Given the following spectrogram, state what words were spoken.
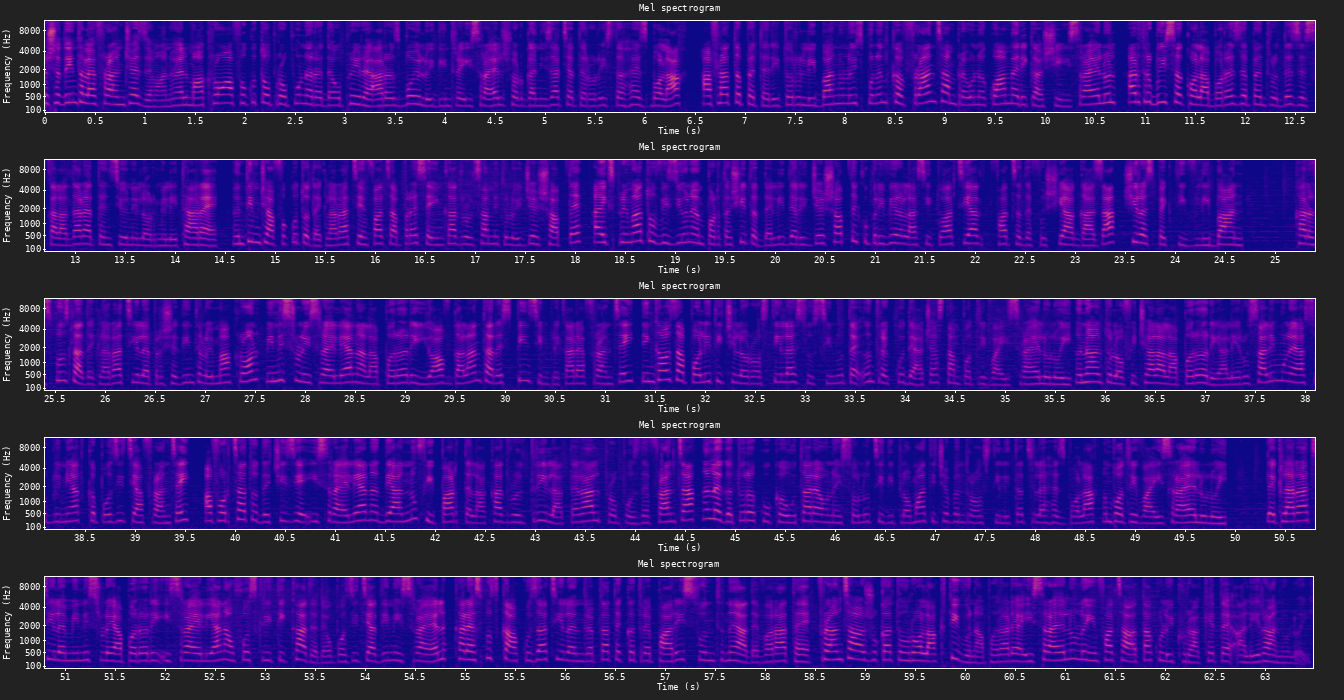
Președintele francez Emmanuel Macron a făcut o propunere de oprire a războiului dintre Israel și organizația teroristă Hezbollah, aflată pe teritoriul Libanului, spunând că Franța împreună cu America și Israelul ar trebui să colaboreze pentru dezescaladarea tensiunilor militare. În timp ce a făcut o declarație în fața presei în cadrul summitului G7, a exprimat o viziune împărtășită de liderii G7 cu privire la situația față de fâșia Gaza și respectiv Liban. Ca răspuns la declarațiile președintelui Macron, ministrul israelian al apărării Yoav Galant a respins implicarea Franței din cauza politicilor ostile susținute în trecut de aceasta împotriva Israelului. În altul oficial al apărării al Ierusalimului a subliniat că poziția Franței a forțat o decizie israeliană de a nu fi parte la cadrul trilateral propus de Franța în legătură cu căutarea unei soluții diplomatice pentru ostilitățile Hezbollah împotriva Israelului. Declarațiile ministrului apărării israelian au fost criticate de opoziția din Israel, care a spus că acuzațiile îndreptate către Paris sunt neadevărate. Franța a jucat un rol activ în apărarea Israelului în fața atacului cu rachete al Iranului.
